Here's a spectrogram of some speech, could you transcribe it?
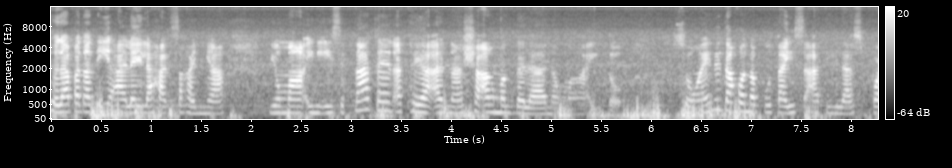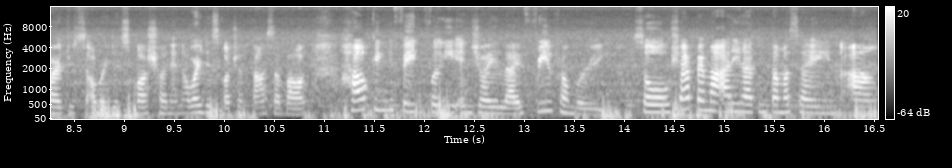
So, dapat natin ialay lahat sa Kanya yung mga iniisip natin at hayaan na siya ang magdala ng mga ito. So, ngayon dito ako na po tayo sa ating last part which is our discussion and our discussion talks about how can you faithfully enjoy life free from worry. So, syempre, maaari natin tamasahin ang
